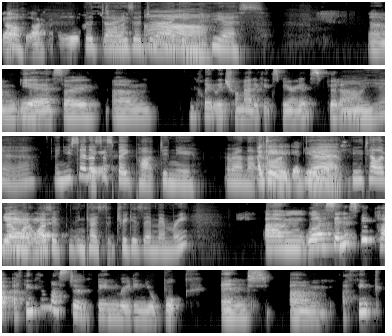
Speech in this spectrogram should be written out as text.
felt Oh, like a the time. days are dragging. Ah. Yes. um, yeah, so um, completely traumatic experience. But um, oh yeah. And you sent us a SpeakPipe, didn't you? Around that I time. did, I did. Yeah. Yeah. Can you tell everyone what it was if, in case it triggers their memory? Um, well, I sent a SpeakPipe. I think I must have been reading your book, and um, I think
